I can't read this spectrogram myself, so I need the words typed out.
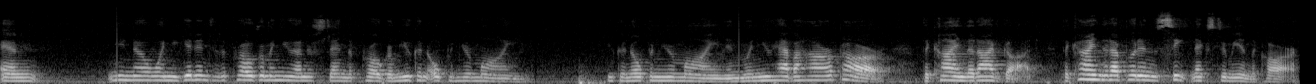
And you know, when you get into the program and you understand the program, you can open your mind. You can open your mind. And when you have a higher power, the kind that I've got, the kind that I put in the seat next to me in the car,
